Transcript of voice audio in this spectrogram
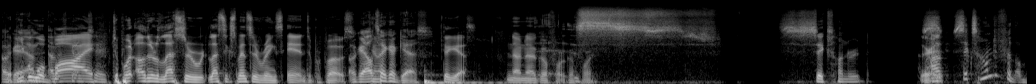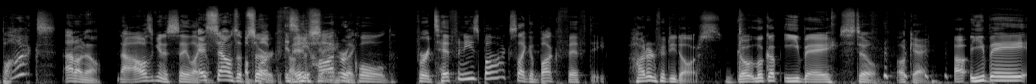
That Okay, people I'm- will I'm buy take- to put other lesser, less expensive rings in to propose. Okay, I'll Can take a guess. Take a guess. No, no, go for it. Go for it. Six hundred. Okay. Uh, six hundred for the box? I don't know. No, I was gonna say like it sounds a buck absurd. Is I'm he hot or like, cold? for a Tiffany's box, like a buck fifty. Hundred and fifty dollars. Go look up eBay. Still okay. Uh, eBay.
